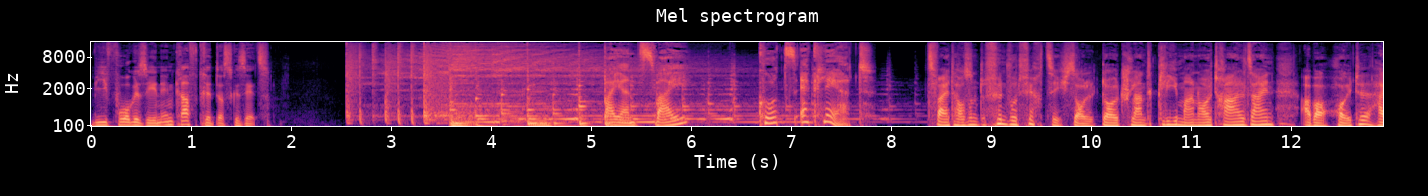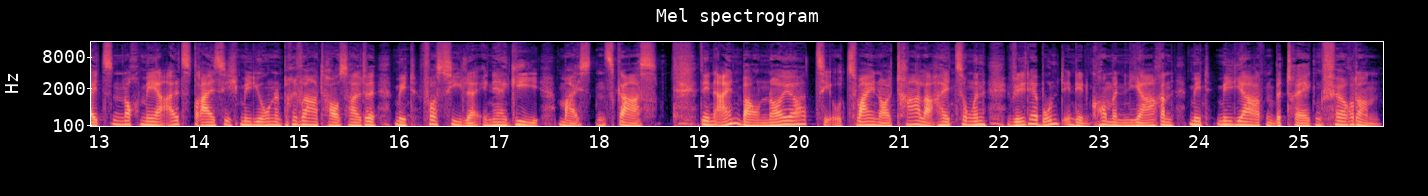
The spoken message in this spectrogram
wie vorgesehen, in Kraft tritt, das Gesetz. Bayern 2 kurz erklärt. 2045 soll Deutschland klimaneutral sein, aber heute heizen noch mehr als 30 Millionen Privathaushalte mit fossiler Energie, meistens Gas. Den Einbau neuer CO2-neutraler Heizungen will der Bund in den kommenden Jahren mit Milliardenbeträgen fördern.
